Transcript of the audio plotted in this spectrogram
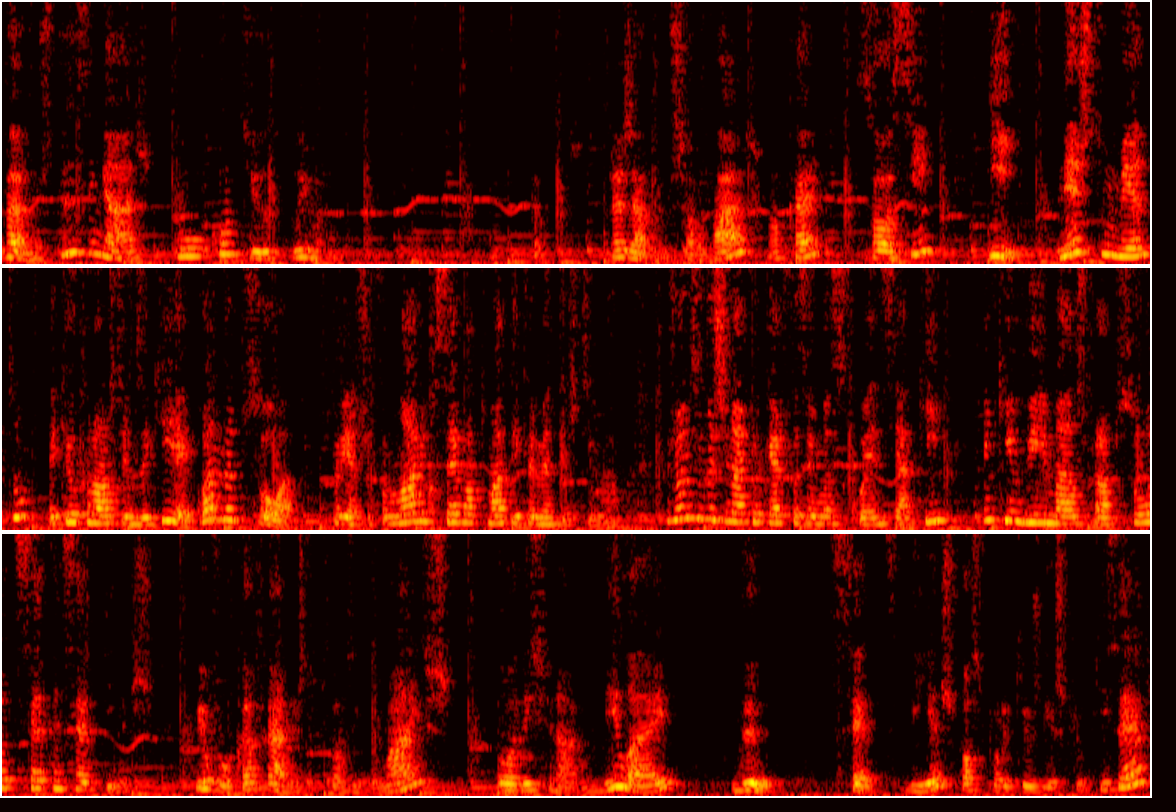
vamos desenhar o conteúdo do e-mail. Para já vamos salvar, ok? Só assim. E neste momento, aquilo que nós temos aqui é quando a pessoa preenche o formulário, recebe automaticamente este e-mail. Mas vamos imaginar que eu quero fazer uma sequência aqui em que envio e-mails para a pessoa de 7 em 7 dias. Eu vou carregar neste botãozinho do mais, vou adicionar um delay de 7 dias, posso pôr aqui os dias que eu quiser.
